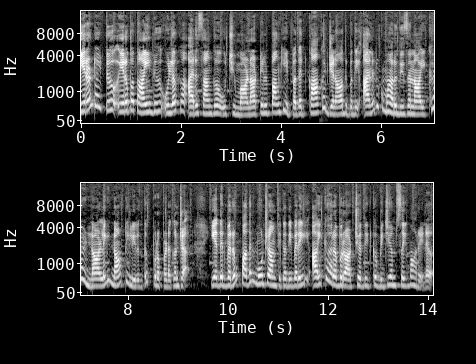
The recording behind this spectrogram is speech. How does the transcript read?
இரண்டாயிரத்து இருபத்தைந்து உலக அரசாங்க உச்சி மாநாட்டில் பங்கேற்பதற்காக ஜனாதிபதி அனில்குமார் திசநாய்க்கு நாளை நாட்டிலிருந்து புறப்படுகின்றார். எதிர்வரும் பதிமூன்றாம் திகதி வரை ஐக்கிய அரபு ராஜ்யத்திற்கு விஜயம் செய்வார் என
